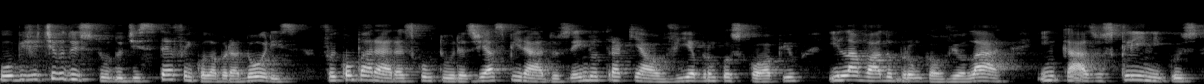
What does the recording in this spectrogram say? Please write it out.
O objetivo do estudo de Stefan e colaboradores foi comparar as culturas de aspirados endotraqueal via broncoscópio e lavado broncoalveolar em casos clínicos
